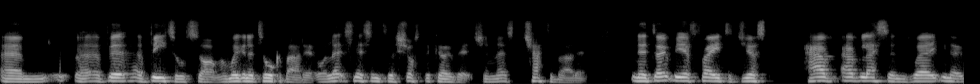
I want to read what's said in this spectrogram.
um, a, a Beatles song and we're going to talk about it, or let's listen to Shostakovich and let's chat about it. You know, don't be afraid to just have have lessons where you know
